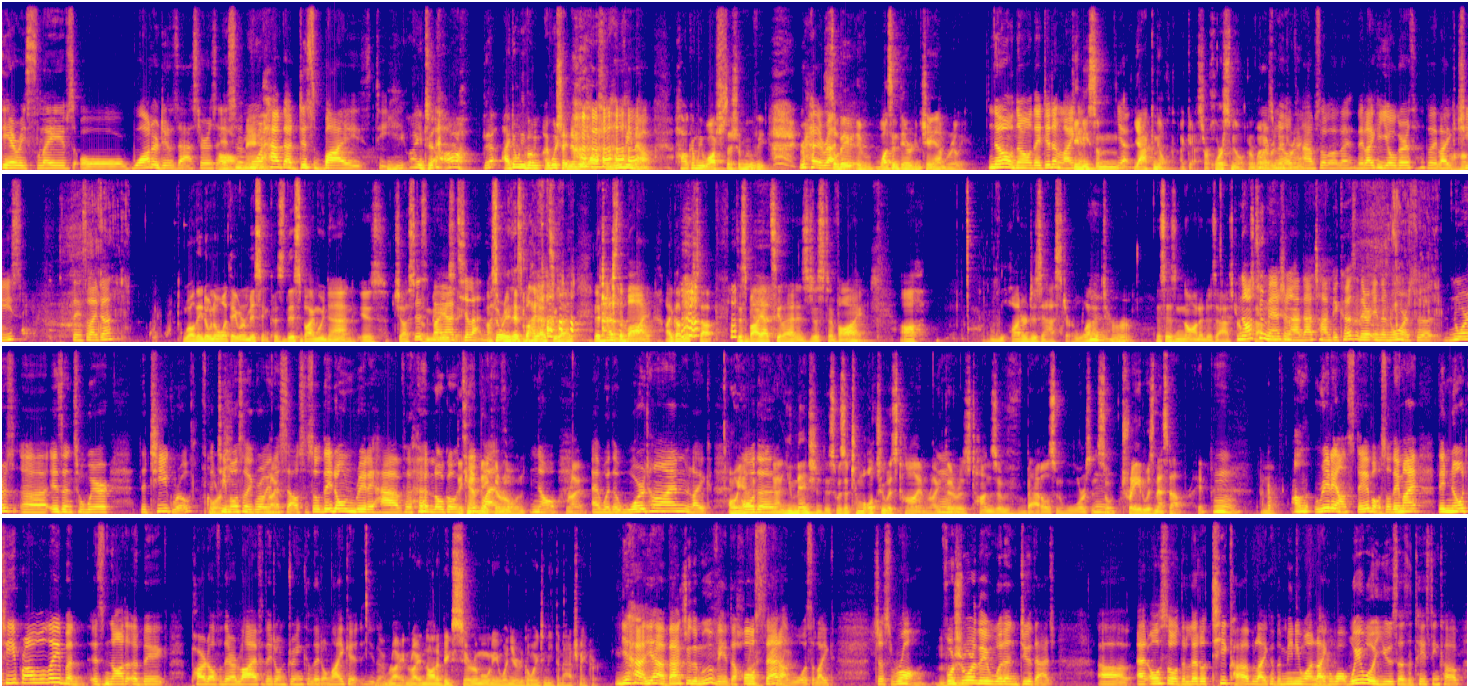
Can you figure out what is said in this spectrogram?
dairy slaves or water disasters. Oh, it's more have that despised tea. I, that- I don't even. I wish I never watched the movie now. How can we watch such a movie? Right, right. So they it wasn't their jam really. no, no, they didn't like Give it. me some Yeah. yak milk, I guess, or horse milk, or whatever Horse they milk, drank. absolutely. They like yogurt. They like Uh-huh. cheese, things like that. Well, they don't know what they were missing because this Bai Mudan is just This amazing. Uh, sorry, this Qilan. it has the Bai. I got mixed up. This Qilan is just a Bai. Ah, water disaster. What a term. This is not a disaster. Hmm. Not to mention here. at that time because they're in the north. Uh, north uh, isn't where the tea grows. The course. tea mostly grow in the south, so they don't really have a local They tea can't make their own. No. Right. And with the wartime, like Oh yeah, all the yeah. You mentioned this was a tumultuous time, right? Mm. There was tons of battles and wars, and so trade was messed up, right? Mm. un, really unstable. So they might they know tea probably, but it's not a big part of their life. They don't drink. They don't like it either. Right, right. Not a big ceremony when you're going to meet the matchmaker. Yeah, yeah. Back to the movie, the whole Right, setup right. was like just wrong. For sure, they wouldn't do that. Uh, and also the little teacup, like the mini one, like Right. what we will use as a tasting cup,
